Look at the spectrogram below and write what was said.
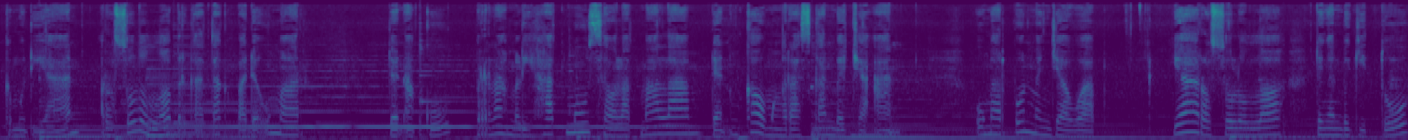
Kemudian Rasulullah berkata kepada Umar, "Dan aku pernah melihatmu sholat malam dan engkau mengeraskan bacaan." Umar pun menjawab, "Ya Rasulullah, dengan begitu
